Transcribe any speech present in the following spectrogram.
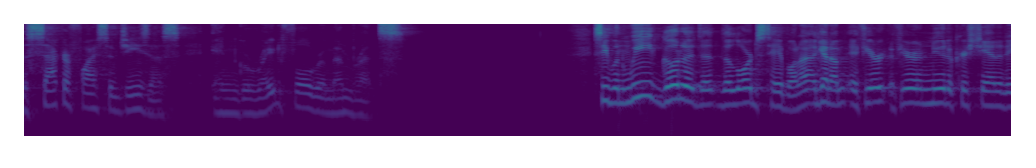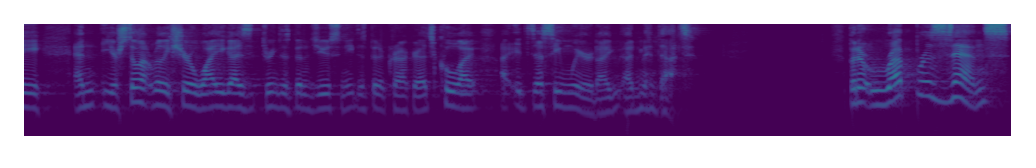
the sacrifice of Jesus in grateful remembrance. See, when we go to the, the Lord's table, and again, if you're, if you're new to Christianity and you're still not really sure why you guys drink this bit of juice and eat this bit of cracker, that's cool. I, I, it does seem weird. I admit that. But it represents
